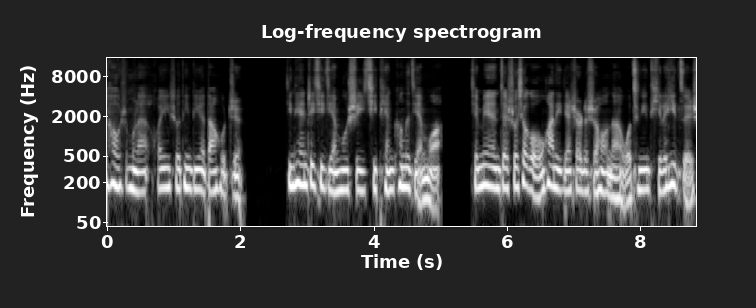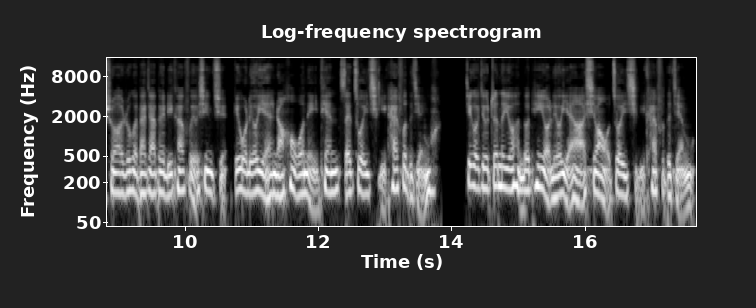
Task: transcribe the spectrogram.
你好，我是木兰，欢迎收听订阅当户知。今天这期节目是一期填坑的节目。前面在说效果文化那件事的时候呢，我曾经提了一嘴，说如果大家对李开复有兴趣，给我留言，然后我哪一天再做一期李开复的节目。结果就真的有很多听友留言啊，希望我做一期李开复的节目。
